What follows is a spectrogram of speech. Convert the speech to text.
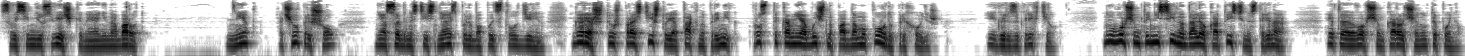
с восемью свечками, а не наоборот. «Нет. А чего пришел?» Не особенно стесняясь, полюбопытствовал Денин. «Игоряш, ты уж прости, что я так напрямик. Просто ты ко мне обычно по одному поводу приходишь». Игорь закряхтел. «Ну, в общем, ты не сильно далек от истины, старина. Это, в общем, короче, ну ты понял.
